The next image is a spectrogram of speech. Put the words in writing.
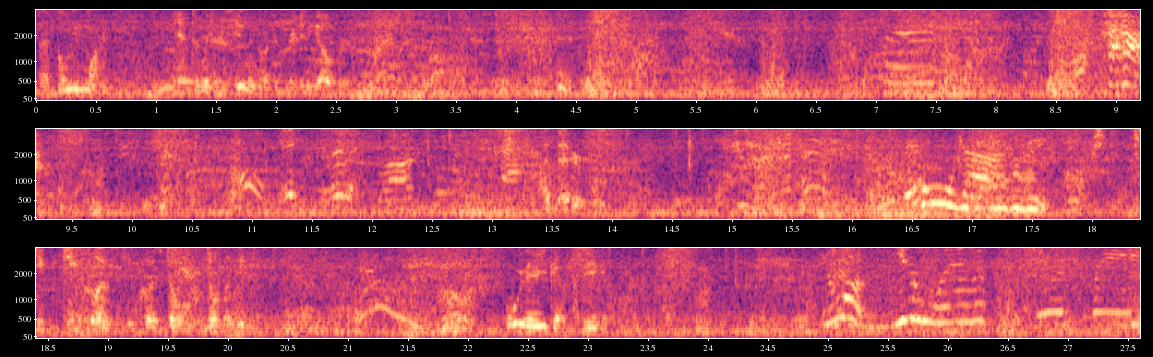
That's only one. You have to win two in order for it to be over. Haha! It's good at blocking. I better. Ooh, you got over me! Shh, keep keep close, keep close. Don't don't let me. Oh, there you go. There you go. You want me to win? Seriously?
